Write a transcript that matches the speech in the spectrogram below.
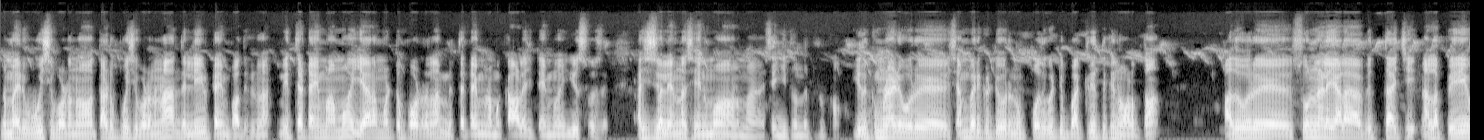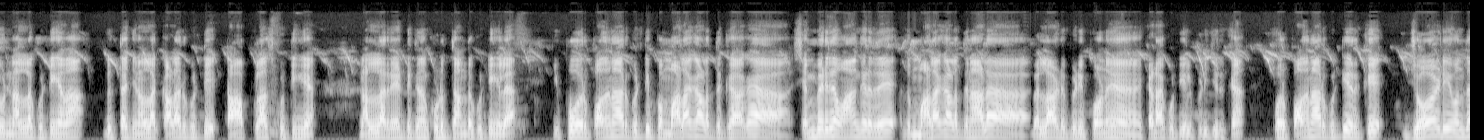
இந்த மாதிரி ஊசி போடணும் தடுப்பூசி போடணும்னா அந்த லீவ் டைம் பார்த்துக்கிடுவேன். மித்த டைம்லாமும் ஏற மட்டும் போடுறதுலாம் மித்த டைம் நம்ம காலேஜ் டைமு யூஸ்வஸ் அசிசுவல் என்ன செய்யணுமோ நம்ம செஞ்சுட்டு வந்துட்டு இருக்கோம் இதுக்கு முன்னாடி ஒரு செம்பரி குட்டி ஒரு முப்பது குட்டி பக்ரீத்துக்குன்னு வளர்த்தோம். அது ஒரு சூழ்நிலையால் வித்தாச்சு. நல்ல பெரிய நல்ல குட்டிங்க தான். வித்தாச்சு. நல்ல கலர் குட்டி டாப் கிளாஸ் குட்டிங்க. நல்ல ரேட்டுக்கு தான் கொடுத்தேன் அந்த குட்டிங்களை. இப்போ ஒரு பதினாறு குட்டி இப்போ மழை காலத்துக்காக செம்பரி தான் வாங்குறது. அது மழை காலத்தினால வெள்ளாடு பிடிப்போன்னு கெடா குட்டியில் பிடிச்சிருக்கேன். இப்போ ஒரு பதினாறு குட்டி இருக்கு. ஜோடி வந்து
